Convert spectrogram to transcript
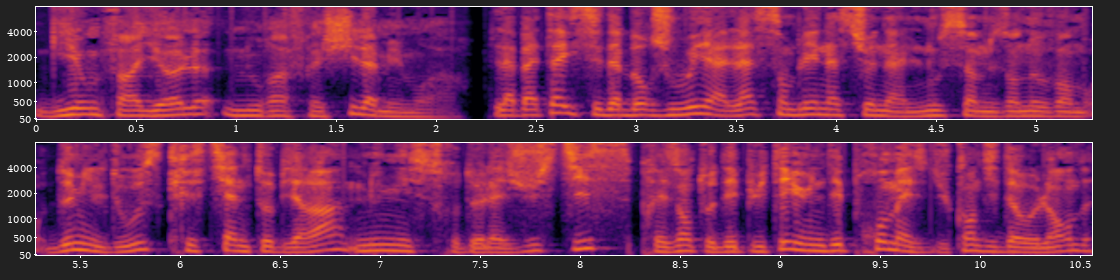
Guillaume Fariol nous rafraîchit la mémoire. La bataille s'est d'abord jouée à l'Assemblée nationale. Nous sommes en novembre 2012. Christiane Taubira, ministre de la Justice, présente aux députés une des promesses du candidat Hollande,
